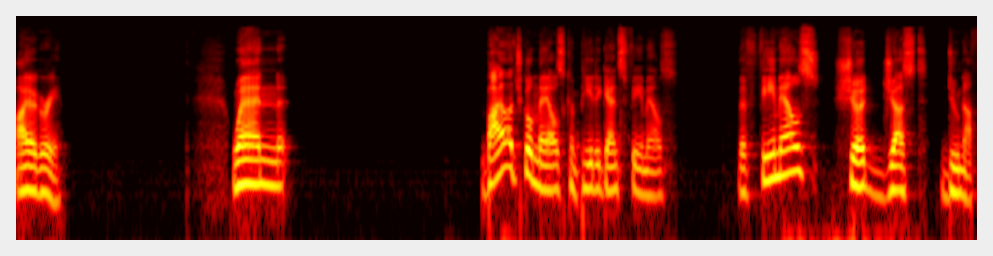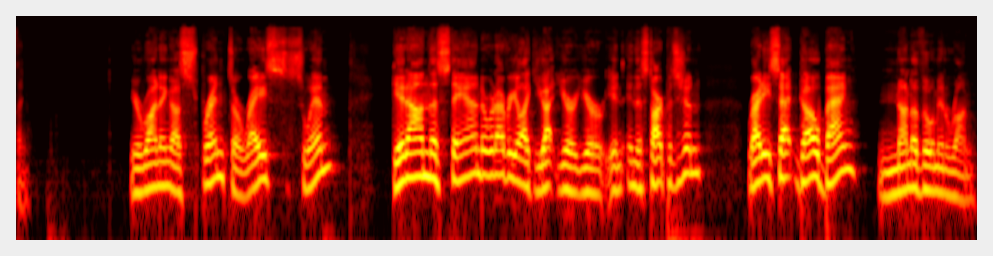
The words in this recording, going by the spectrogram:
I agree. When biological males compete against females, the females should just do nothing. You're running a sprint, a race, swim, get on the stand or whatever. You're like, you got your, you're in, in the start position, ready, set, go, bang. None of the women run.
